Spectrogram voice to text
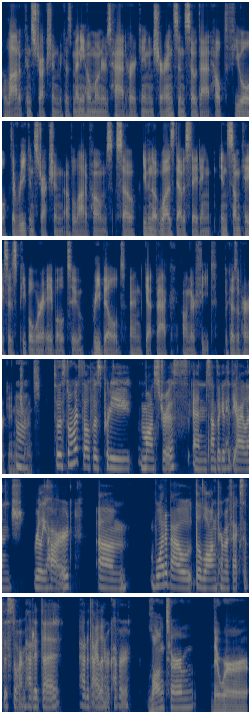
a lot of construction because many homeowners had hurricane insurance. And so that helped fuel the reconstruction of a lot of homes. So even though it was devastating, in some cases, people were able to rebuild and get back on their feet because of hurricane mm. insurance. So the storm itself was pretty monstrous and sounds like it hit the island really hard. Um, what about the long term effects of the storm? How did the how did the island recover? Long term, there were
